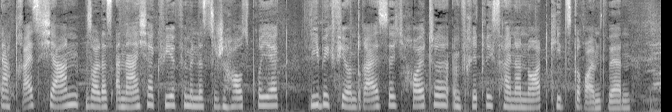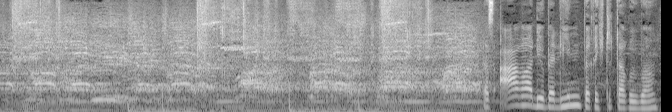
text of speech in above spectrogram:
Nach 30 Jahren soll das anarcha-queer-feministische Hausprojekt Liebig 34 heute im Friedrichshainer Nordkiez geräumt werden. Das A-Radio Berlin berichtet darüber.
